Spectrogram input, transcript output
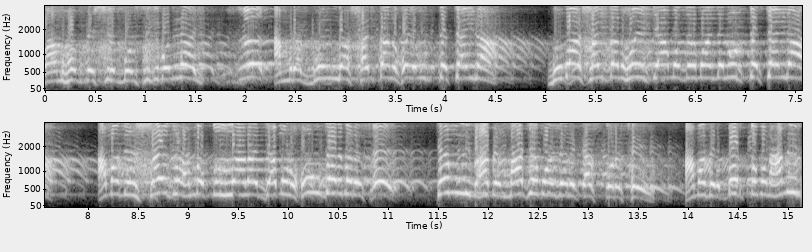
কম হোক বেশি বলছি কি বলি নাই? আমরা গুঙ্গা শয়তান হয়ে উঠতে চাই না। বুবা শয়তান হয়ে কে আমাদের ময়দানে উঠতে চাই না। আমাদের শেখ রহমতুল্লাহ যেমন হুঙ্কার বেড়েছে তেমনি ভাবে মাঝে ময়দানে কাজ করেছে। আমাদের বর্তমান আমির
